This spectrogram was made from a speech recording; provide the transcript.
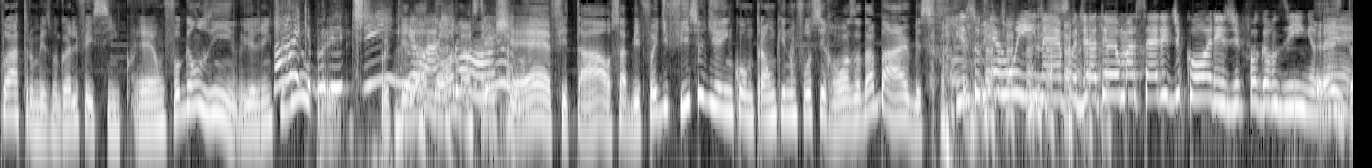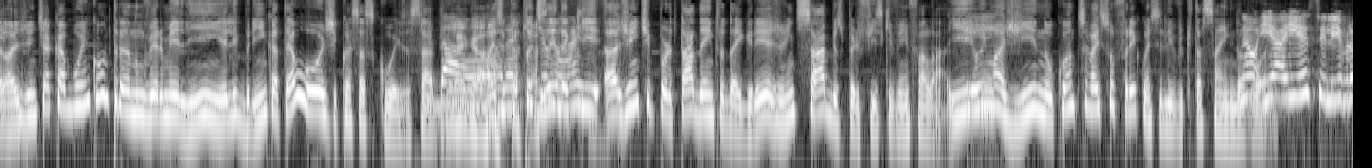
4 mesmo, agora ele fez 5. É um fogãozinho, e a gente Ai, deu que pra ele. bonitinho! Porque ele adora o Masterchef e tal, sabe? Foi difícil de encontrar um que não fosse rosa da Barbie, sabe? Isso que é ruim, né? Podia ter uma série de cores de fogãozinho, É, né? então, a gente acabou encontrando um vermelhinho, ele brinca até hoje com essas coisas, sabe? Legal. Mas o que eu tô dizendo demais. é que a gente, por estar dentro da igreja, a gente sabe os perfis que vem falar. E Sim. eu imagino o quanto você vai sofrer com esse livro que tá saindo Não, agora. e aí esse livro,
